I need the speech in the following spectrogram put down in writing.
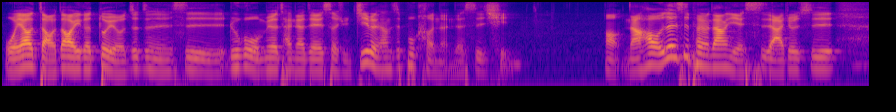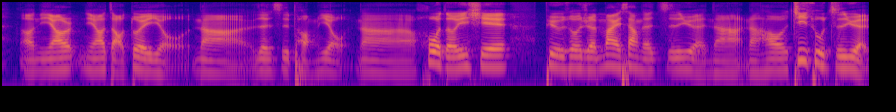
我要找到一个队友，这真的是如果我没有参加这些社群，基本上是不可能的事情。哦，然后认识朋友当然也是啊，就是呃，你要你要找队友，那认识朋友，那获得一些，譬如说人脉上的资源啊，然后技术资源，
